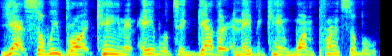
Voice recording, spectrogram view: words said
Yes, so we brought Cain and Abel together and they became one principle,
